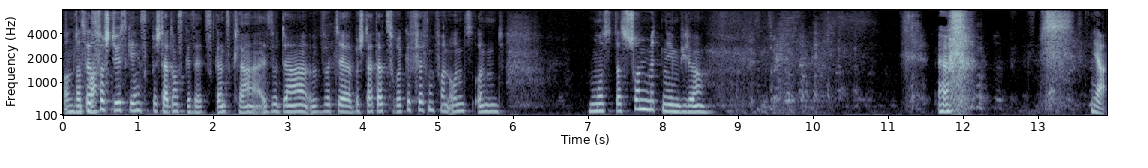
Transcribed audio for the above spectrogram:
Und was das macht? verstößt gegen das Bestattungsgesetz, ganz klar. Also da wird der Bestatter zurückgepfiffen von uns und muss das schon mitnehmen wieder. Äh, ja.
